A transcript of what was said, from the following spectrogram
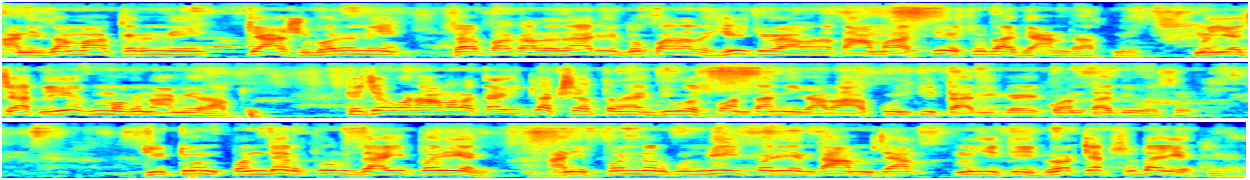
आणि जमा करणे कॅश भरणे स्वयंपाकाला जाणे दुपारात हेच व्यवहारात आम्हाला ते सुद्धा ध्यान राहत नाही. मग याच्यात एक मग्न आम्ही राहतो. त्याच्यावर आम्हाला काहीच लक्षात नाही. दिवस कोणता निघाला कोणती तारीख आहे कोणता दिवस आहे. तिथून पंढरपूर जाईपर्यंत आणि पंढरपूर नेईपर्यंत आमच्या म्हणजे ते डोक्यात सुद्धा येत नाही.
